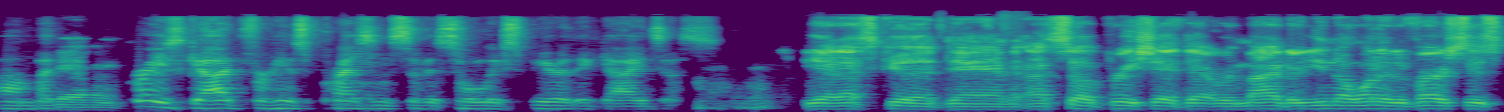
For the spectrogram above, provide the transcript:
um, but yeah. praise God for His presence of His Holy Spirit that guides us. Yeah, that's good, Dan. I so appreciate that reminder. You know, one of the verses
